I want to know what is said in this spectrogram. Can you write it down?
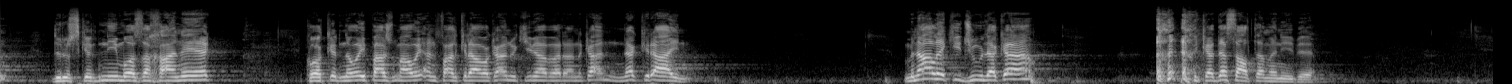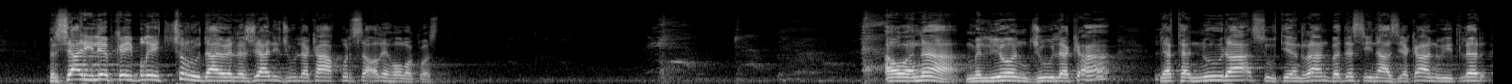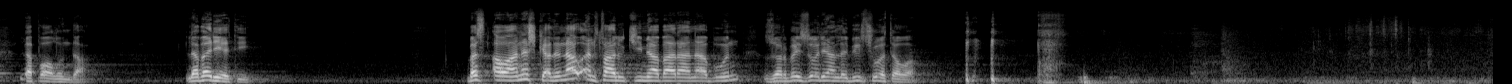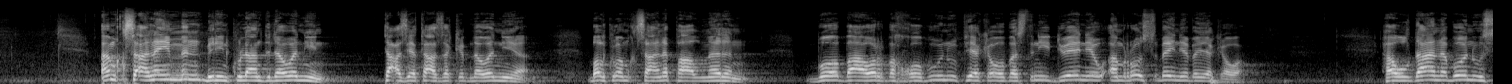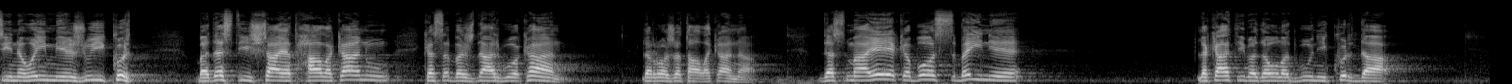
دروستکردنی مۆزەخانەیەک، کۆکردنەوەی پاشماوەی ئەنفالکراوەکان و کیمیابارانەکان نەکراین. مناڵێکی جوولەکە کە دە ساڵ تەمەنی بێ پرسیاری لێ بکەی بڵێ چ ڕووداوێ لە ژیانی جوولەکە قورسە ئەڵێ هۆڵۆکۆست ئەوەنە ملیۆن جوولەکە لە تەنورا سووتێنران بە دەستی نازیەکان و هیتلەر لە پۆڵندا لەبەرێتی بەس ئەوانش کە لە ناو ئەنفال و کیمیا بارانە بوون زۆربەی زۆریان لە بیر چوەتەوە ئەم قسانەی من برین کولاندنەوە نین تازیە تازەکردنەوە نییە بەڵکو ئەم قسانە پاڵنەرن بۆ باوەڕ بە خۆبوون و پێکەوە بەستنی دوێنێ و ئەمڕۆ سبینێ بە یەکەوە هەوڵدانە بۆ نووسینەوەی مێژووی کورد بەدەستی شایەت حاڵەکان و کەسە بەشداربووەکان لە ڕۆژە تاڵەکانا دەسمایەیەکە بۆ سبەینێ لە کاتی بەدەوڵەتبوونی کورددا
